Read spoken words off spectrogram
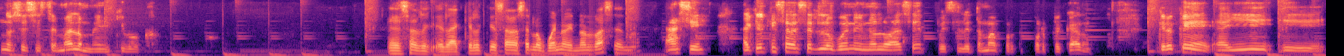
No sé si estoy mal o me equivoco. Es el, aquel que sabe hacer lo bueno y no lo hace, ¿no? Ah, sí. Aquel que sabe hacer lo bueno y no lo hace, pues se le toma por, pecado. Creo que ahí, eh,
